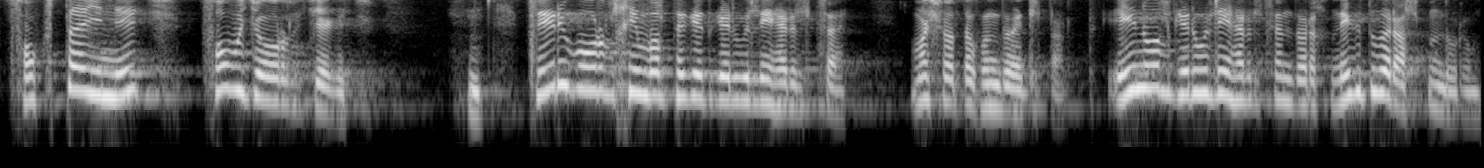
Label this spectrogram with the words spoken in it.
Цугтаа инээж, цувж уурлжээ гэж. Зэрэг уурлах юм бол тэгээд гэр бүлийн харилцаа маш одоо хүнд байдалд ордог. Энэ бол гэр бүлийн харилцаанд орох нэгдүгээр алтан дүрм.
